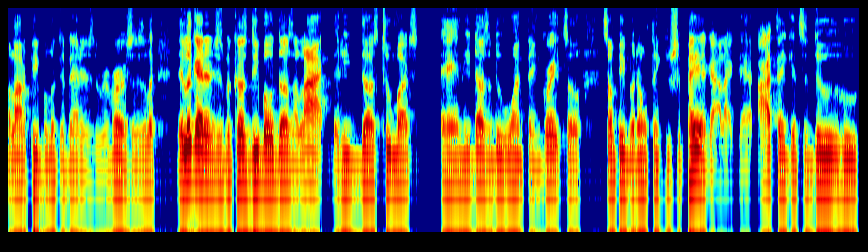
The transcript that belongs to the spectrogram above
A lot of people look at that as the reverse. They look at it just because Deebo does a lot, that he does too much and he doesn't do one thing great. So some people don't think you should pay a guy like that. I think it's a dude who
